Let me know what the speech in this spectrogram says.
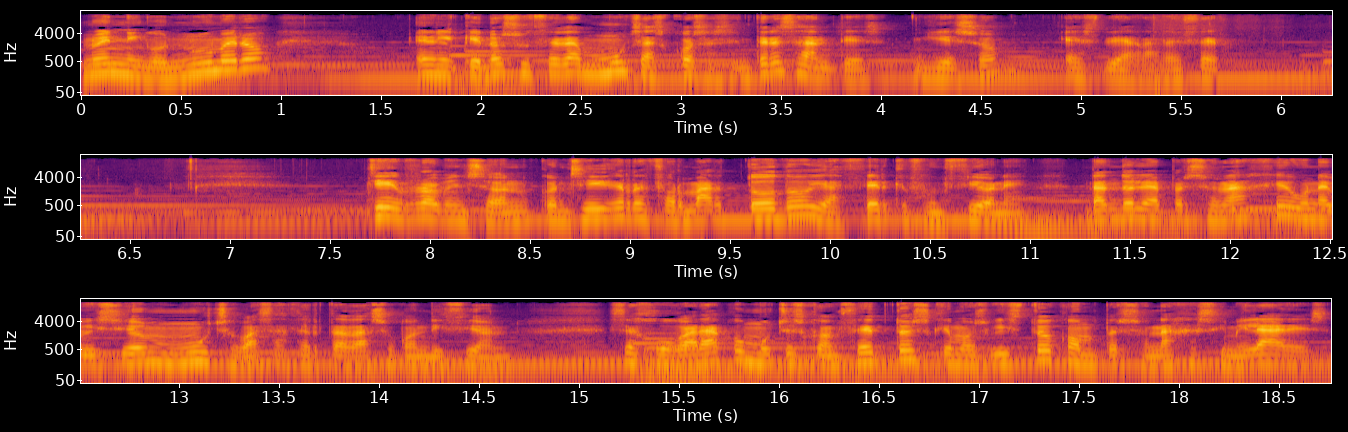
No hay ningún número en el que no sucedan muchas cosas interesantes, y eso es de agradecer. James Robinson consigue reformar todo y hacer que funcione, dándole al personaje una visión mucho más acertada a su condición. Se jugará con muchos conceptos que hemos visto con personajes similares,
